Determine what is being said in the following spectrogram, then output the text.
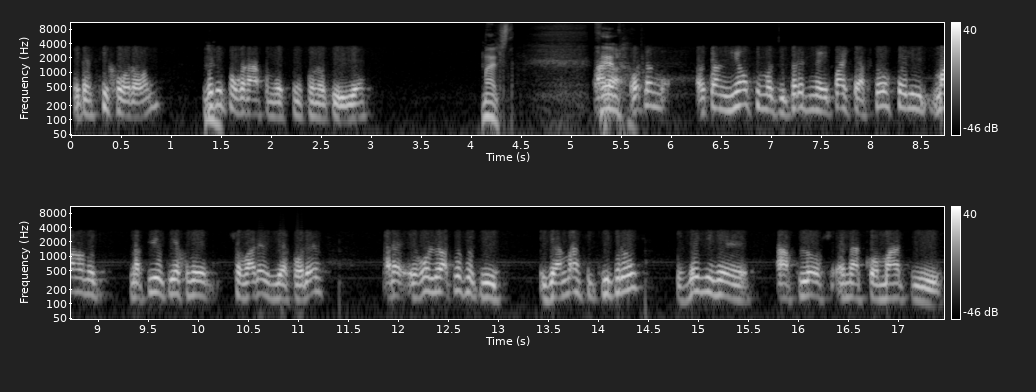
μεταξύ χωρών, δεν υπογράφουμε συμφωνοτήλια. Μάλιστα. Αλλά όταν, όταν νιώθουμε ότι πρέπει να υπάρχει αυτό, θέλει μάλλον να πει ότι έχουμε σοβαρές διαφορές. Άρα, εγώ λέω απλώς ότι για μας η Κύπρος δεν είναι απλώς ένα κομμάτι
